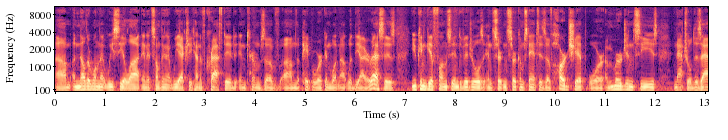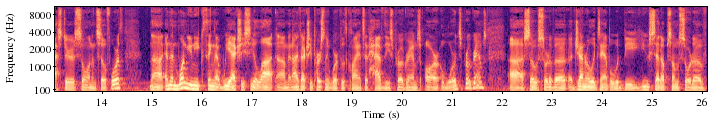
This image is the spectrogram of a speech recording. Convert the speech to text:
Um, another one that we see a lot, and it's something that we actually kind of crafted in terms of um, the paperwork and whatnot with the IRS, is you can give funds to individuals in certain circumstances of hardship or emergencies, natural disasters, so on and so forth. Uh, and then one unique thing that we actually see a lot, um, and I've actually personally worked with clients that have these programs, are awards programs. Uh, so, sort of a, a general example would be you set up some sort of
